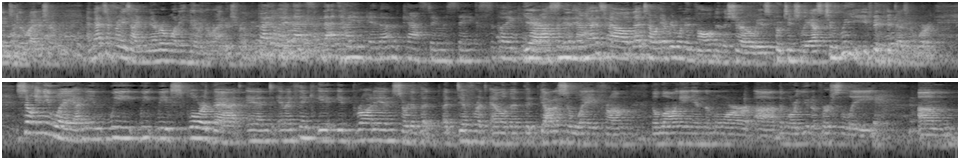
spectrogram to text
into the writers' room, and that's a phrase I never want to hear in the writers' room. By the way, that's that's how you get out of casting mistakes. Like more Yes, often and, than and that's how that's how everyone involved in the show is potentially asked to leave if it doesn't work. So anyway, I mean, we, we, we explored that, and, and I think it, it brought in sort of a, a different element that got us away from the longing and the more uh, the more universally, um,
